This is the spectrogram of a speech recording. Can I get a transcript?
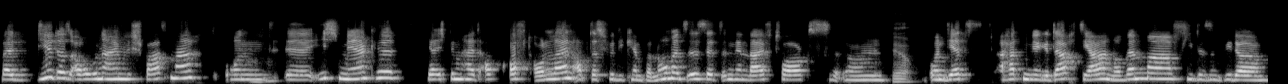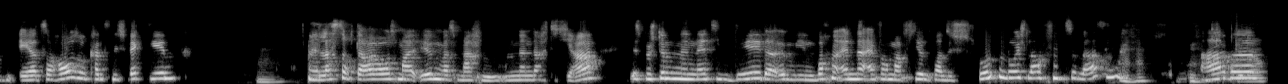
weil dir das auch unheimlich Spaß macht und mhm. äh, ich merke, ja, ich bin halt auch oft online, ob das für die Camper Nomads ist, jetzt in den Live-Talks. Ähm, ja. Und jetzt hatten wir gedacht, ja, November, viele sind wieder eher zu Hause, du kannst nicht weggehen. Mhm. Lass doch daraus mal irgendwas machen. Und dann dachte ich, ja, ist bestimmt eine nette Idee, da irgendwie ein Wochenende einfach mal 24 Stunden durchlaufen zu lassen. Mhm. Mhm. Aber genau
